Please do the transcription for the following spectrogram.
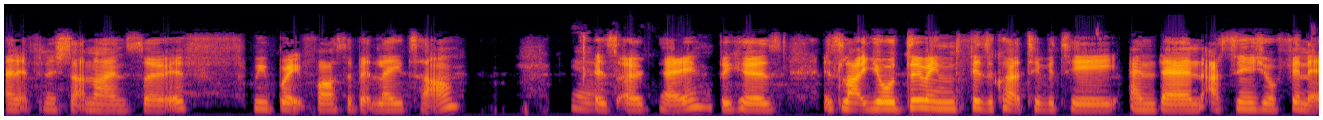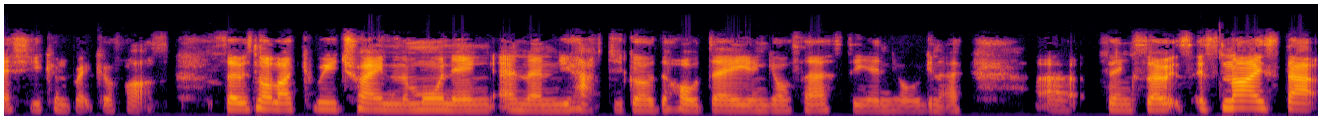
and it finishes at nine. So if we break fast a bit later, Yeah. it's okay because it's like you're doing physical activity and then as soon as you're finished you can break your fast so it's not like we train in the morning and then you have to go the whole day and you're thirsty and you're you know uh thing. So it's it's nice that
